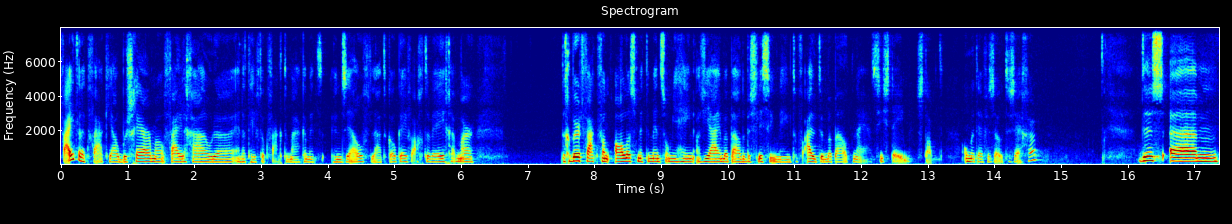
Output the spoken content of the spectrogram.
feitelijk vaak jou beschermen of veilig houden. En dat heeft ook vaak te maken met hunzelf. Laat ik ook even achterwege. Maar er gebeurt vaak van alles met de mensen om je heen als jij een bepaalde beslissing neemt of uit een bepaald nou ja, systeem stapt, om het even zo te zeggen. Dus um,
